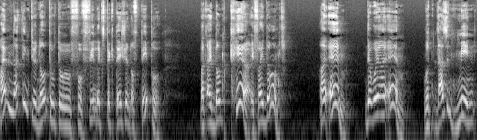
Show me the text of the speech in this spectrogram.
I have nothing to know to, to fulfill expectation of people. But I don't care if I don't. I am the way I am. What doesn't mean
